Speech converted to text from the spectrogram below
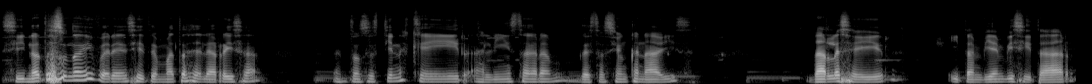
Si notas una diferencia y te matas de la risa, entonces tienes que ir al Instagram de Estación Cannabis, darle seguir y también visitar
